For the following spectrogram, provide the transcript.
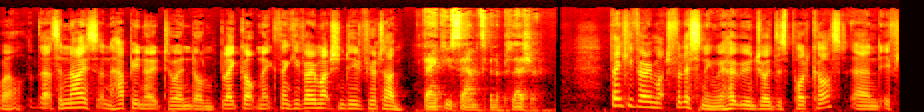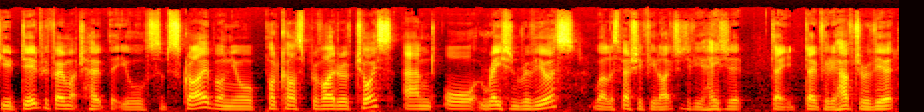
Well, that's a nice and happy note to end on. Blake Gopnik, thank you very much indeed for your time. Thank you, Sam. It's been a pleasure. Thank you very much for listening. We hope you enjoyed this podcast, and if you did, we very much hope that you'll subscribe on your podcast provider of choice and or rate and review us. Well, especially if you liked it. If you hated it, don't don't feel you have to review it.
